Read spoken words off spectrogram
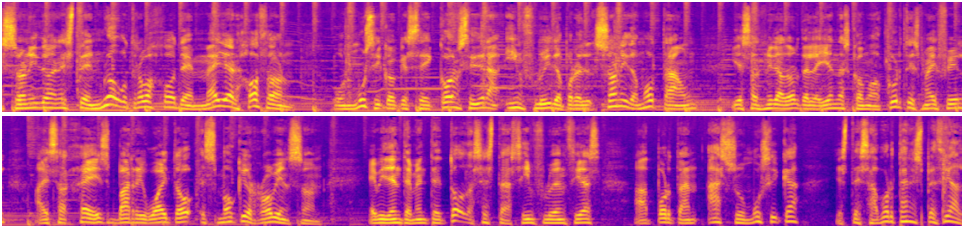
Sonido en este nuevo trabajo de Meyer Hawthorne, un músico que se considera influido por el sonido Motown y es admirador de leyendas como Curtis Mayfield, Isaac Hayes, Barry White o Smokey Robinson. Evidentemente todas estas influencias aportan a su música este sabor tan especial.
